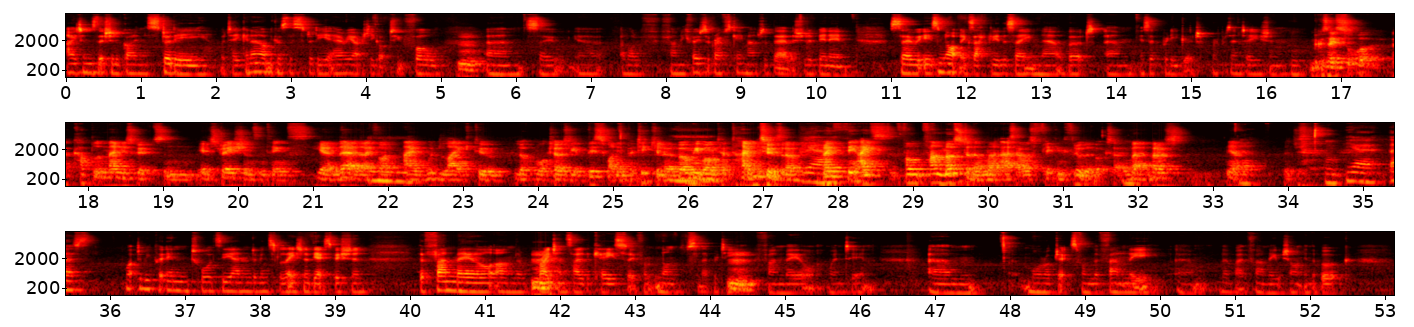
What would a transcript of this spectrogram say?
items that should have gone in the study were taken out because the study area actually got too full. Mm. Um, so uh, a lot of family photographs came out of there that should have been in. So it's not exactly the same now, but um, it's a pretty good representation. Because I saw a couple of manuscripts and illustrations and things here and there that I thought Mm. I would like to look more closely at this one in particular, but we won't have time to sort of. But Yeah. I think I found, found most of them as I was flicking through the book. So, but, but I was, yeah. yeah Yeah, that's what do we put in towards the end of installation of the exhibition? The fan mail on the the right hand side of the case, so from non celebrity Mm. fan mail went in. Um, more objects from the family, um, known by the family, which aren't in the book.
